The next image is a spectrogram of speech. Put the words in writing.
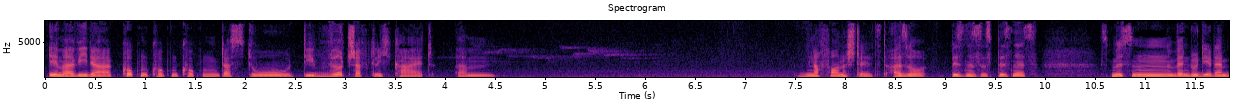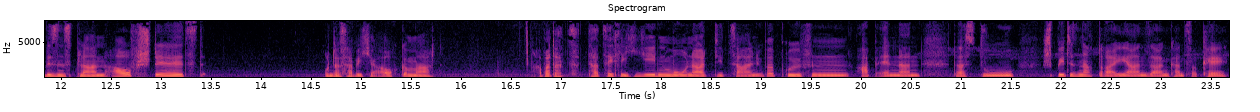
immer wieder gucken, gucken, gucken, dass du die Wirtschaftlichkeit ähm, nach vorne stellst. Also Business ist Business. Es müssen, wenn du dir deinen Businessplan aufstellst, und das habe ich ja auch gemacht, aber tatsächlich jeden Monat die Zahlen überprüfen, abändern, dass du spätestens nach drei Jahren sagen kannst, okay,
